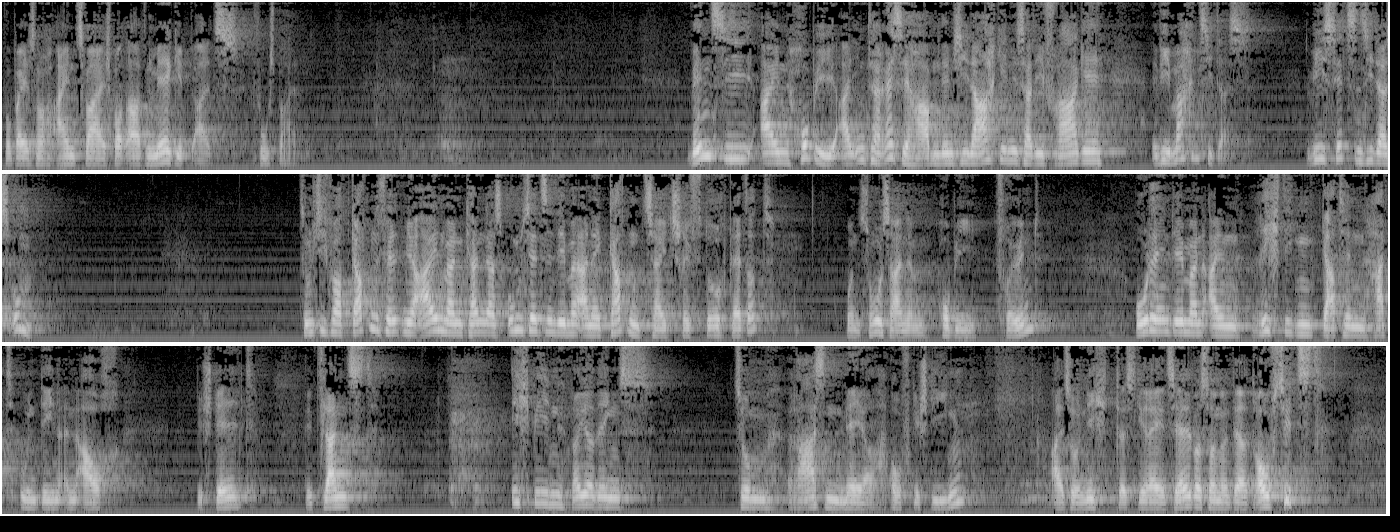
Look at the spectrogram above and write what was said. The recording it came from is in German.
wobei es noch ein, zwei Sportarten mehr gibt als Fußball. Wenn Sie ein Hobby, ein Interesse haben, dem Sie nachgehen, ist ja die Frage, wie machen Sie das? Wie setzen Sie das um? Zum Stichwort Garten fällt mir ein, man kann das umsetzen, indem man eine Gartenzeitschrift durchblättert und so seinem Hobby frönt, oder indem man einen richtigen Garten hat und den dann auch bestellt, bepflanzt. Ich bin neuerdings zum Rasenmäher aufgestiegen. Also nicht das Gerät selber, sondern der drauf sitzt.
